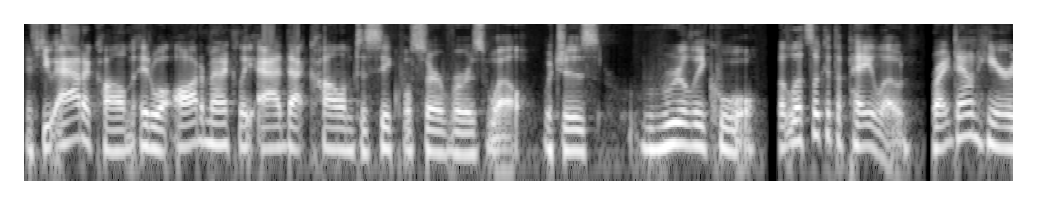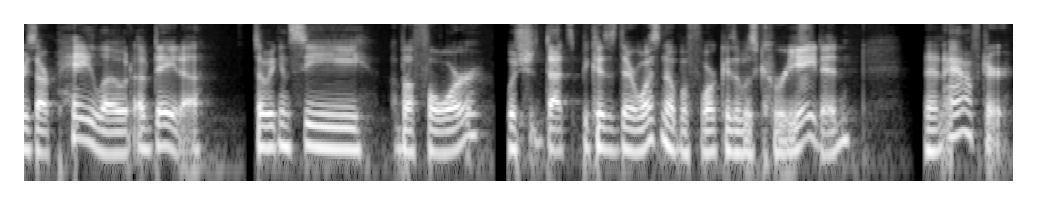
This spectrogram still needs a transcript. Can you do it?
If you add a column, it will automatically add that column to SQL Server as well, which is really cool. But let's look at the payload. Right down here is our payload of data. So we can see before, which that's because there was no before because it was created, and an after.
